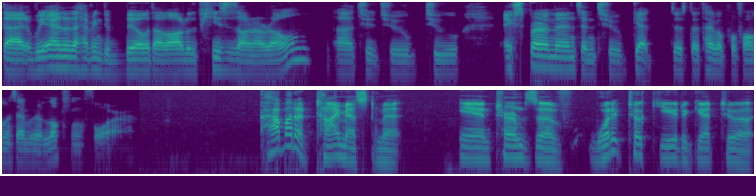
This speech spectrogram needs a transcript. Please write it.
that we ended up having to build a lot of the pieces on our own uh, to to to experiment and to get just the type of performance that we were looking for. How about a time estimate in terms of what it took you to get to a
